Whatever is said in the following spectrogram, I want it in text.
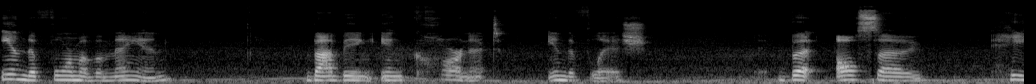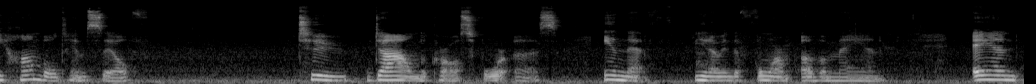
in the form of a man by being incarnate in the flesh, but also he humbled himself to die on the cross for us in that, you know, in the form of a man. And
